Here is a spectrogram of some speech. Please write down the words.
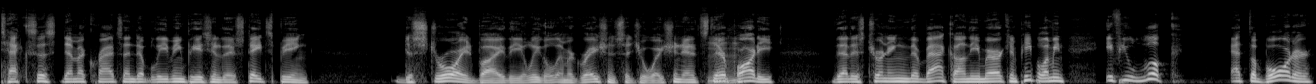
Texas Democrats end up leaving because you know their state's being destroyed by the illegal immigration situation, and it's their party that is turning their back on the American people. I mean, if you look at the border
